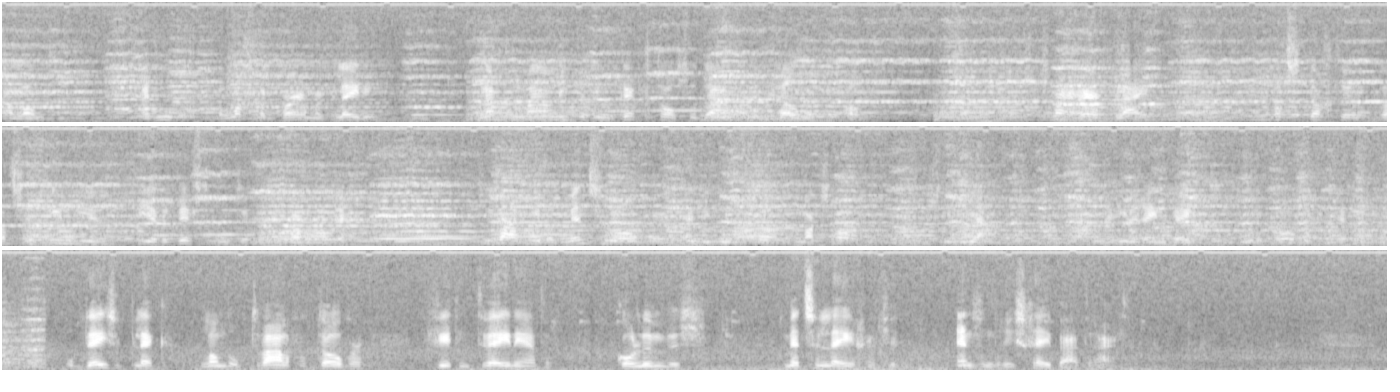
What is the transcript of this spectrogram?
Aan land. Hij droeg belachelijk warme kleding. En achter hem aan liepen een dertigtal soldaten met helmen hoofd. Ze waren erg blij, want ze dachten dat ze Indië via de westroute hadden ontdekt. Ze zagen hier wat mensen lopen en die noemden ze gemakshalve. Dus Indianen. En iedereen weet natuurlijk wel net. Op deze plek landde op 12 oktober 1492 Columbus met zijn legertje en zijn drie schepen uiteraard.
